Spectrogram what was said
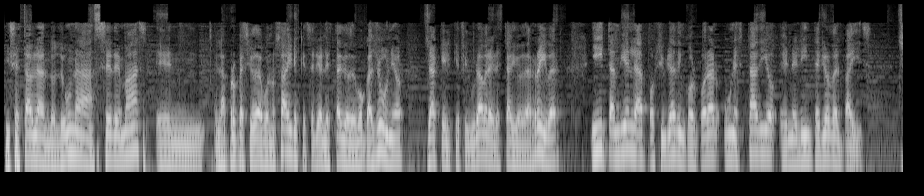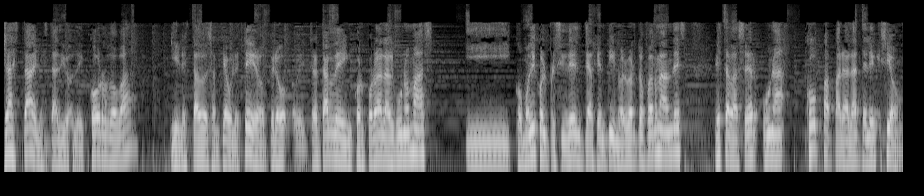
y se está hablando de una sede más en la propia ciudad de Buenos Aires, que sería el estadio de Boca Juniors, ya que el que figuraba era el estadio de River, y también la posibilidad de incorporar un estadio en el interior del país. Ya está el estadio de Córdoba y el estado de Santiago del Estero, pero eh, tratar de incorporar alguno más, y como dijo el presidente argentino Alberto Fernández, esta va a ser una copa para la televisión.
